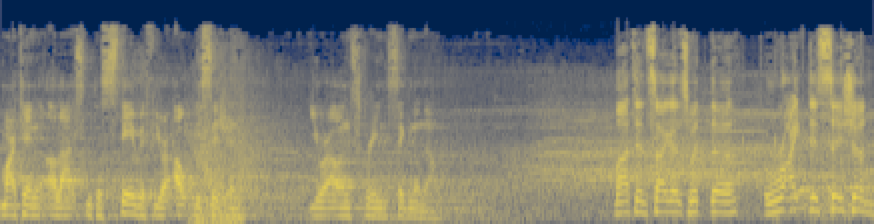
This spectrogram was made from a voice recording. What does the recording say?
Martin, I'll ask you to stay with your out decision. You are on screen signal now. Martin Saggers with the right decision.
